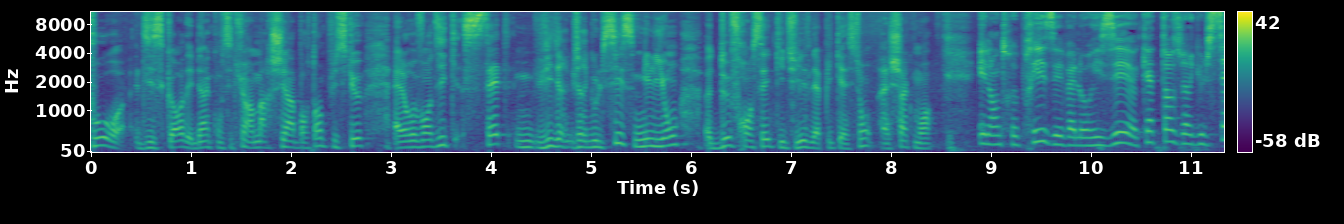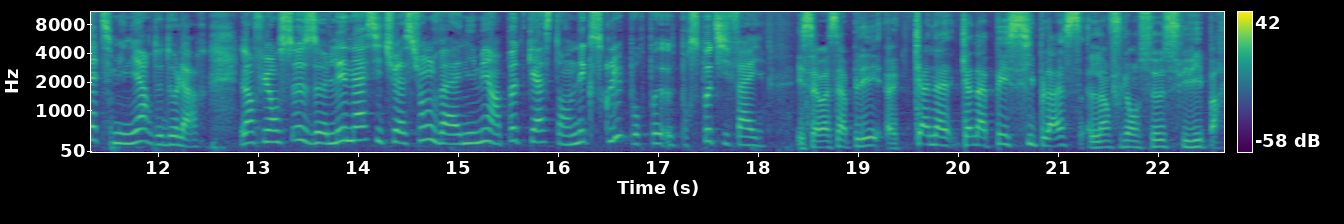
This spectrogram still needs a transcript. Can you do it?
pour Discord eh bien, constitue un marché important puisqu'elle revendique 7,6 millions de Français qui utilisent l'application chaque mois. Et l'entreprise est valorisée 14,7 milliards de dollars. L'influenceuse Lena Situation va animer un podcast en exclu pour, pour Spotify. Et ça va s'appeler euh, Canapé 6 places. L'influenceuse suivie par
